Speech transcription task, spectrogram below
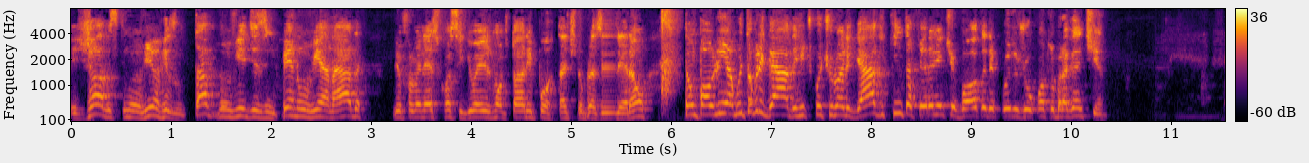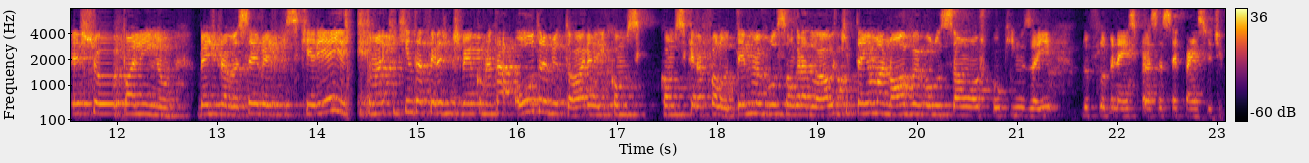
jogos que não vinham resultado, não via desempenho, não via nada e o Fluminense conseguiu aí uma vitória importante no Brasileirão. Então, Paulinha, muito obrigado. A gente continua ligado. Quinta-feira a gente volta depois do jogo contra o Bragantino. Fechou, Paulinho. Beijo para você, beijo para Siqueira. E é isso. Tomara que quinta-feira a gente venha comentar outra vitória. E como, como Siqueira falou, teve uma evolução gradual e que tem uma nova evolução aos pouquinhos aí do Fluminense para essa sequência de,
